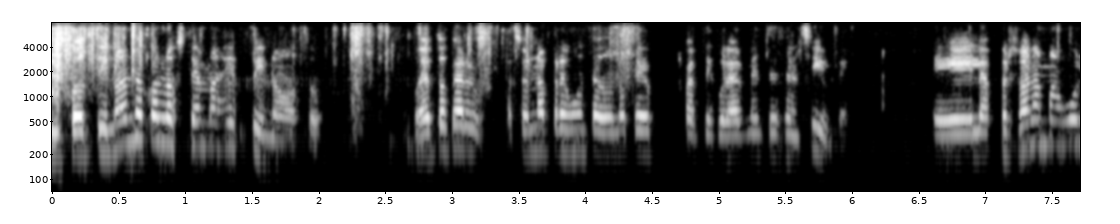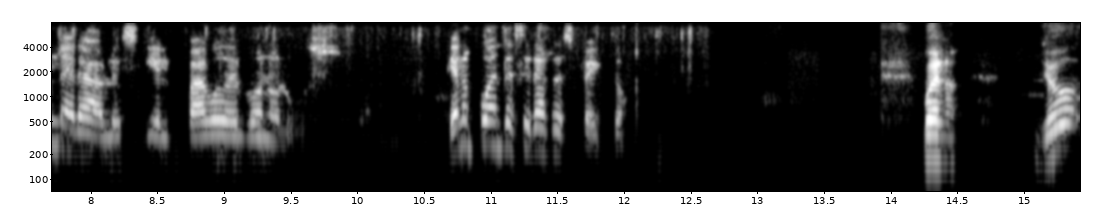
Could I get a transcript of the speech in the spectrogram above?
Y continuando con los temas espinosos, voy a tocar, hacer una pregunta de uno que es particularmente sensible. Eh, las personas más vulnerables y el pago del bono luz. ¿Qué nos pueden decir al respecto? Bueno, yo,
